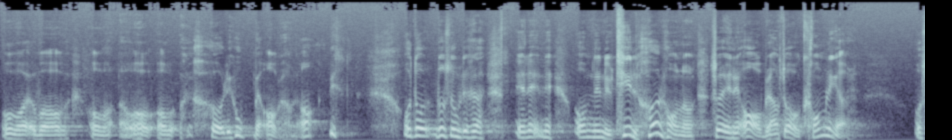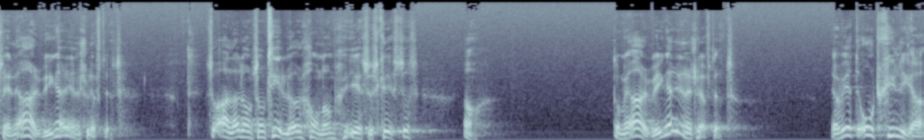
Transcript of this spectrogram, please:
och, var, var, och, och, och, hörde ihop med Abraham. Ja, visst. Och då, då stod det så här, om ni nu tillhör honom så är ni Abrahams avkomlingar och så är ni arvingar enligt löftet. Så alla de som tillhör honom, Jesus Kristus, ja, de är arvingar enligt löftet. Jag vet åtskilliga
